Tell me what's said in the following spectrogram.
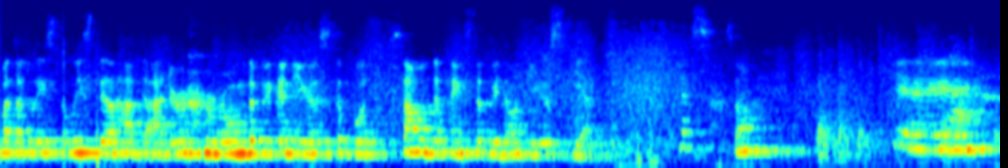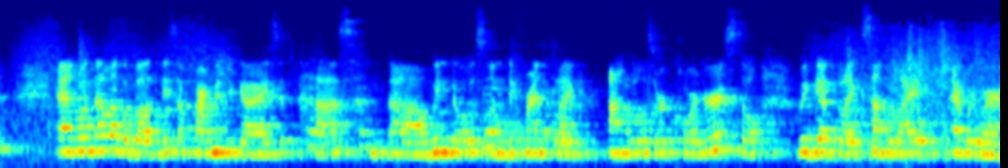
but at least we still have the other room that we can use to put some of the things that we don't use yet. Yes, so, yay! And what I love about this apartment, you guys, it has uh, windows on different like angles or corners. So we get like sunlight everywhere.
